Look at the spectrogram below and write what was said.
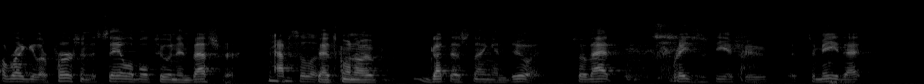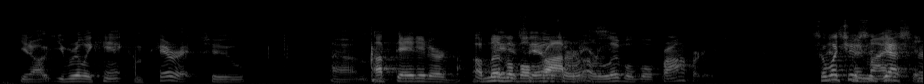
a regular person, it's saleable to an investor. Absolutely. That's gonna gut this thing and do it. So that raises the issue, to me, that, you know, you really can't compare it to, um. Updated or updated livable sales or- properties. Or livable properties. So what's your It's been my suggestion?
